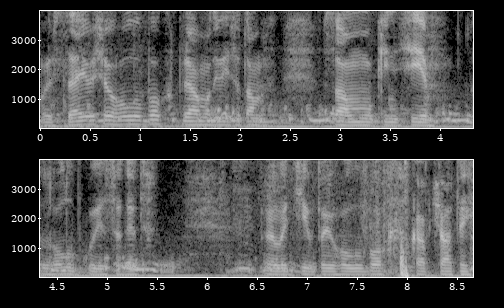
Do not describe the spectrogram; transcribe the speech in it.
ось цей ось голубок. Прямо дивіться, там в самому кінці з голубкою сидить. Прилетів той голубок крапчатий.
